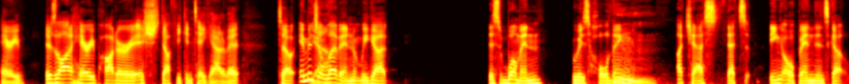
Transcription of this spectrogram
Harry. There's a lot of Harry Potter ish stuff you can take out of it. So image Yeah. eleven, we got this woman who is holding Hmm. a chest that's being opened and it's got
